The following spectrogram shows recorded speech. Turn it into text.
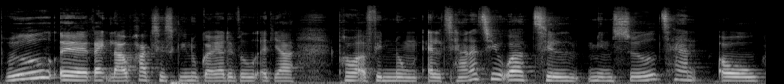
bryde. Øh, rent lavpraktisk lige nu gør jeg det ved, at jeg prøver at finde nogle alternativer til min søde tand, og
